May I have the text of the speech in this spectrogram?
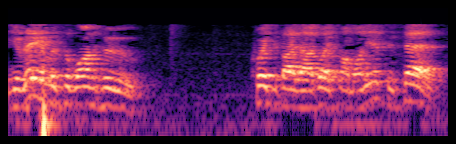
Yereim was the one who, quoted by the Agoy Harmonius, who says,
